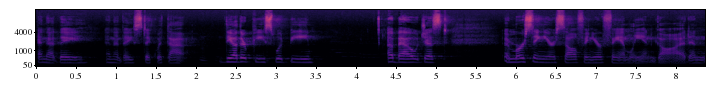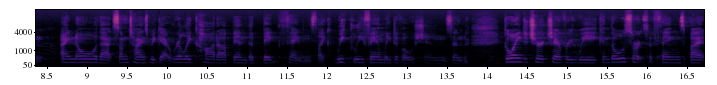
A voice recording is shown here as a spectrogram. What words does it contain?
and that they and that they stick with that mm-hmm. the other piece would be about just immersing yourself and your family in God. And I know that sometimes we get really caught up in the big things like weekly family devotions and going to church every week and those sorts of things. But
